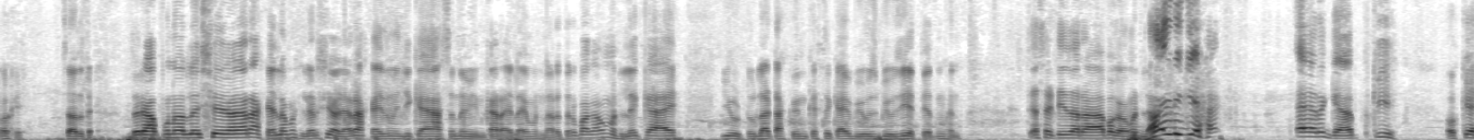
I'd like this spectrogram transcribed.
ओके. चालतंय. तर आपण आलं शेळ्या राखायला म्हटल्यावर शेळ्या राखायचं म्हणजे काय? असं नवीन करायला आहे म्हणणार. तर बघा म्हणलं काय? यूट्यूबला टाकून कसं काय व्ह्यूज ब्यूज येतात म्हण. त्यासाठी जरा बघा म्हणलं. आयडी की हाय गॅप की ओके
